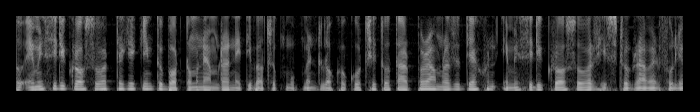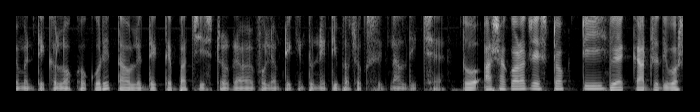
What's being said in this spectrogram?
তো এমএসিডি ক্রস ওভার থেকে কিন্তু বর্তমানে আমরা নেতিবাচক মুভমেন্ট লক্ষ্য করছি। তো তারপর আমরা যদি এখন এমএসিডি ক্রস ওভার হিস্টোগ্রামের ভলিউমের দিকে লক্ষ্য করি, তাহলে দেখতে পাচ্ছি হিস্টোগ্রামের ভলিউমটি কিন্তু নেতিবাচক সিগন্যাল দিচ্ছে। তো আশা করা যায় স্টকটি দু এক কার্য দিবস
